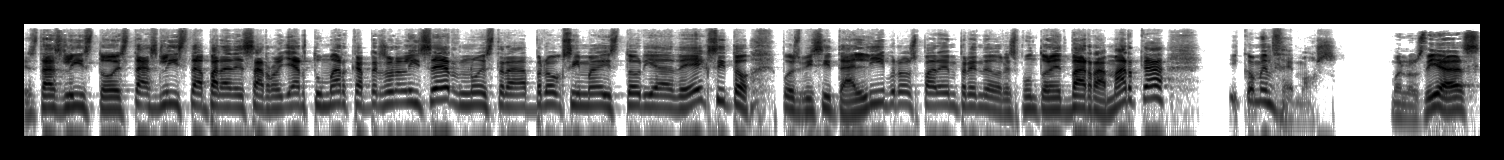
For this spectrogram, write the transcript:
¿Estás listo? ¿Estás lista para desarrollar tu marca personal y ser nuestra próxima historia de éxito? Pues visita librosparaemprendedores.net barra marca y comencemos. Buenos días.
